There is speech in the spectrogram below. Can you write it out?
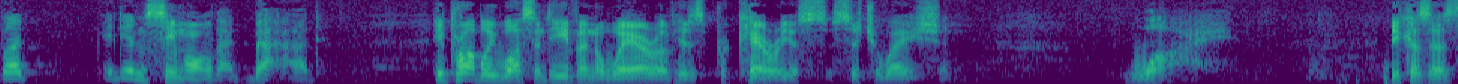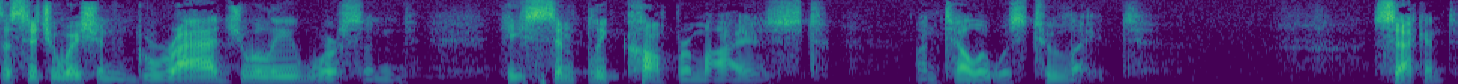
but it didn't seem all that bad. He probably wasn't even aware of his precarious situation. Why? Because as the situation gradually worsened, he simply compromised until it was too late. Second,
